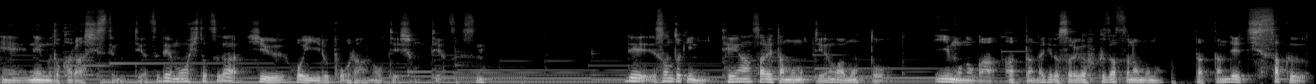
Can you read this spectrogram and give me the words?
えーネームドカラーシステムってやつで、もう一つがヒューホイールポーラーノーテーションってやつですね。で、その時に提案されたものっていうのがもっといいものがあったんだけど、それが複雑なものだったんで、小さく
